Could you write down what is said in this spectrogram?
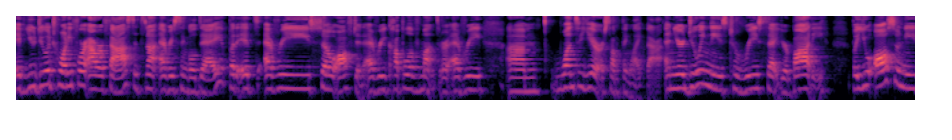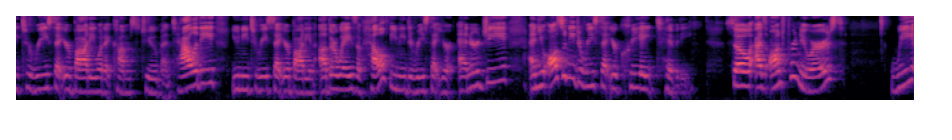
if you do a 24 hour fast, it's not every single day, but it's every so often, every couple of months or every um, once a year or something like that. And you're doing these to reset your body. but you also need to reset your body when it comes to mentality. You need to reset your body in other ways of health. You need to reset your energy, and you also need to reset your creativity. So, as entrepreneurs, we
